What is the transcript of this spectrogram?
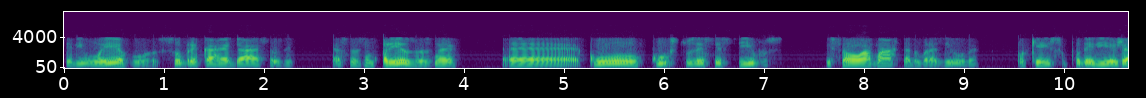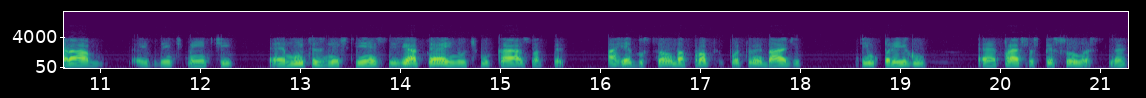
seria um erro sobrecarregar essas, essas empresas né, é, com custos excessivos, que são a marca do Brasil, né, porque isso poderia gerar, evidentemente, é, muitas ineficiências e até, em último caso, a, redução da própria oportunidade de emprego é, para essas pessoas. Né?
